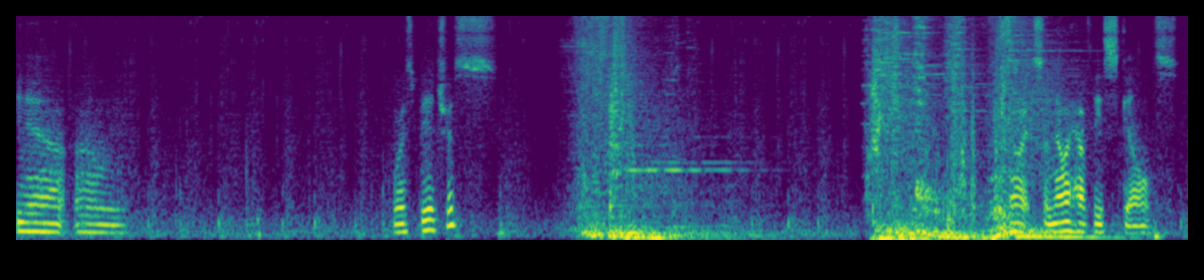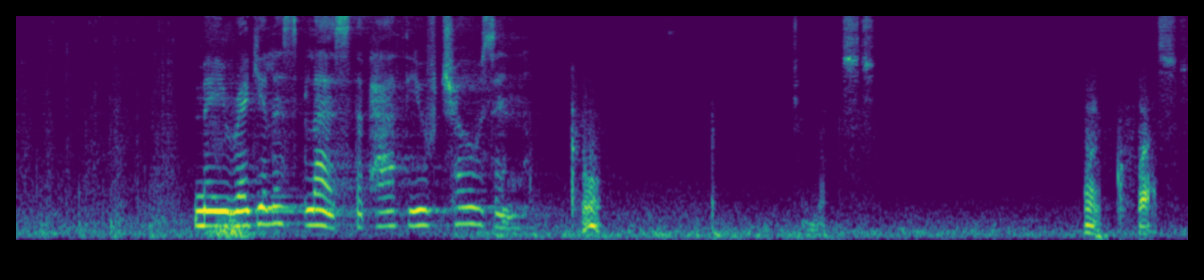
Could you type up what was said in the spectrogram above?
Yeah, um... Where's Beatrice? So now I have these skills. May Regulus bless the path you've chosen. Cool. Next. Quest?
